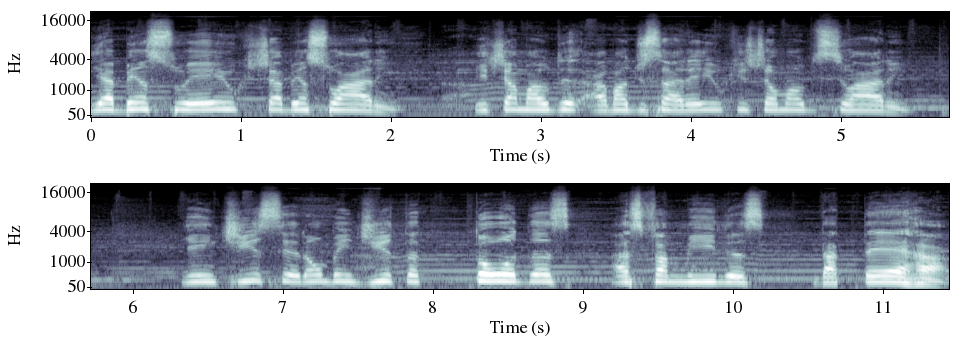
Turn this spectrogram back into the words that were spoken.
E abençoei o que te abençoarem, e te amaldi amaldiçoarei o que te amaldiçoarem. E em ti serão benditas todas as famílias da terra.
